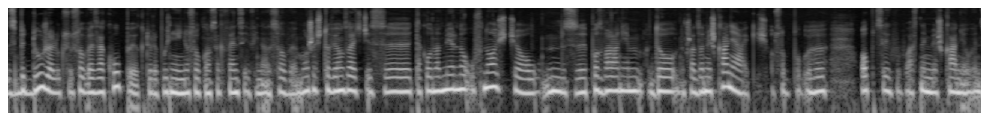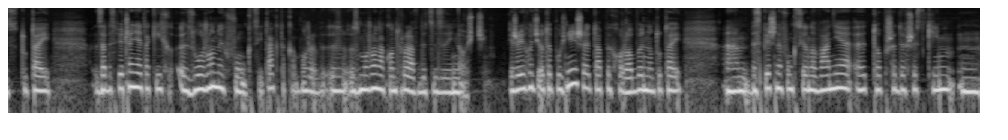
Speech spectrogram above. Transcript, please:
zbyt duże, luksusowe zakupy, które później niosą konsekwencje finansowe. Może się to wiązać z taką nadmierną ufnością, mm, z pozwalaniem do na przykład zamieszkania jakichś osób y, obcych w własnym mieszkaniu, więc tutaj zabezpieczenie takich złożonych funkcji, tak? taka może wzmożona kontrola w decyzyjności. Jeżeli chodzi o te późniejsze etapy choroby, no tutaj bezpieczne funkcjonowanie e, to przede wszystkim mm,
